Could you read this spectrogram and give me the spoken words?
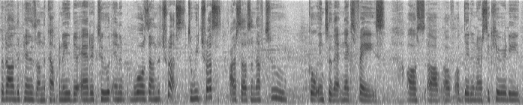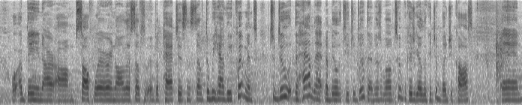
But it all depends on the company, their attitude, and it boils down to trust. Do we trust ourselves enough to go into that next phase? Of, of, of updating our security or updating our um, software and all that stuff, the patches and stuff. Do we have the equipment to do to have that ability to do that as well too? Because you got to look at your budget costs and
